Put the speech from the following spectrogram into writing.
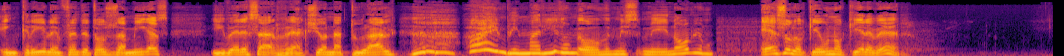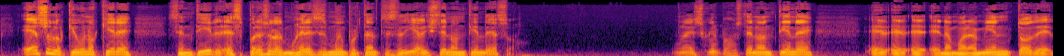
increíble enfrente de todas sus amigas y ver esa reacción natural, ay, mi marido o mi, mi novio, eso es lo que uno quiere ver. Eso es lo que uno quiere sentir. Es por eso las mujeres es muy importante ese día. Y usted no entiende eso. Una disculpa, usted no entiende el, enamoramiento de,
